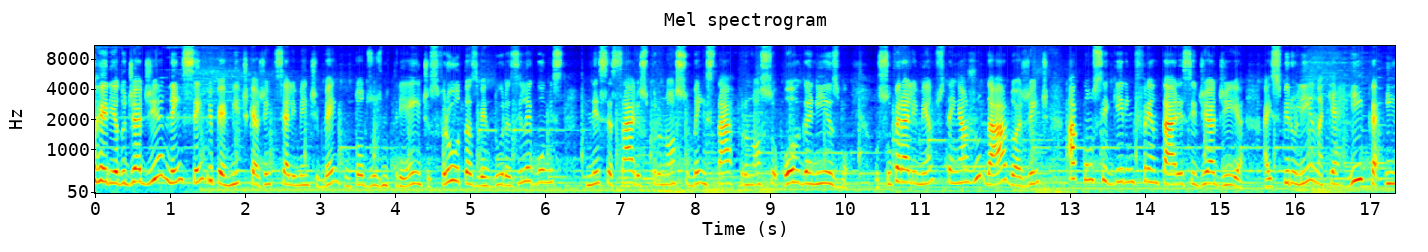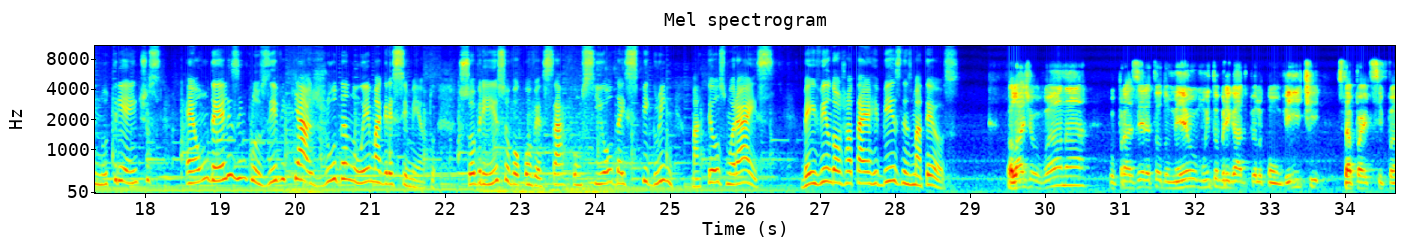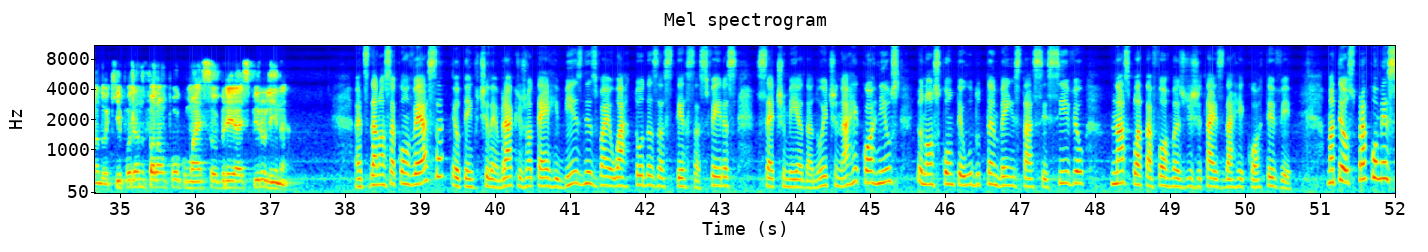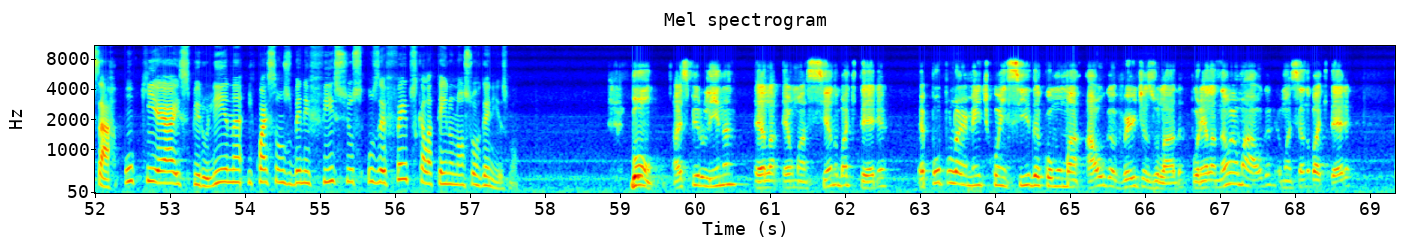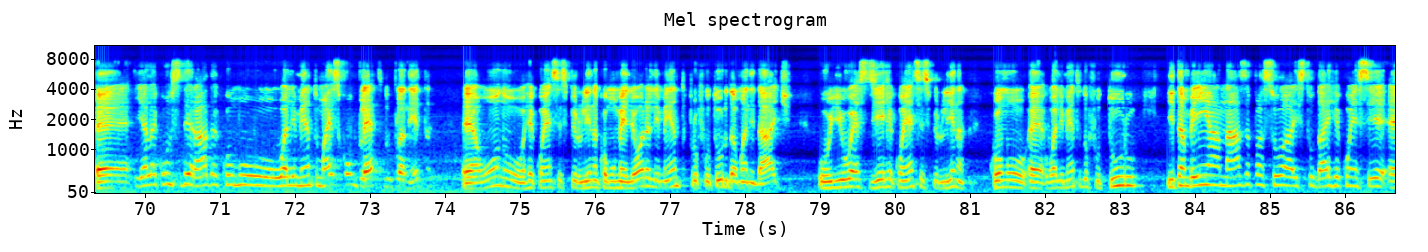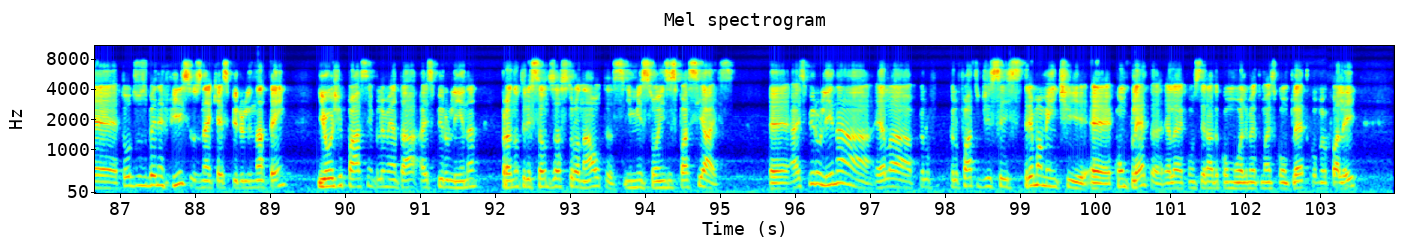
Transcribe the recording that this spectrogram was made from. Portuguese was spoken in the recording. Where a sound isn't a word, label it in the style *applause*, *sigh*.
correria do dia a dia nem sempre permite que a gente se alimente bem com todos os nutrientes, frutas, verduras e legumes necessários para o nosso bem-estar, para o nosso organismo. Os superalimentos têm ajudado a gente a conseguir enfrentar esse dia a dia. A espirulina, que é rica em nutrientes, é um deles, inclusive, que ajuda no emagrecimento. Sobre isso, eu vou conversar com o CEO da Spigreen, Matheus Moraes. Bem-vindo ao JR Business, Matheus. Olá, Giovana. O prazer é todo meu. Muito obrigado pelo convite, estar participando aqui, podendo falar um pouco mais sobre a espirulina. Antes da nossa conversa, eu tenho que te lembrar que o JR Business vai ao ar todas as terças-feiras, sete e meia da noite, na Record News. E o nosso conteúdo também está acessível nas plataformas digitais da Record TV. Matheus, para começar, o que é a espirulina e quais são os benefícios, os efeitos que ela tem no nosso organismo? Bom, a espirulina, ela é uma cianobactéria, é popularmente conhecida como uma alga verde azulada, porém ela não é uma alga, é uma cianobactéria, é, e ela é considerada como o alimento mais completo do planeta. É, a ONU reconhece a espirulina como o melhor alimento para o futuro da humanidade. O USDA reconhece a espirulina como é, o alimento do futuro e também a NASA passou a estudar e reconhecer é, todos os benefícios né, que a espirulina tem e hoje passa a implementar a espirulina para a nutrição dos astronautas em missões espaciais. É, a espirulina, ela, pelo, pelo fato de ser extremamente é, completa, ela é considerada como o alimento mais completo, como eu falei,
